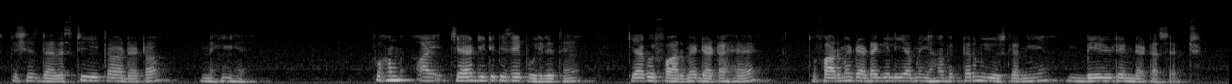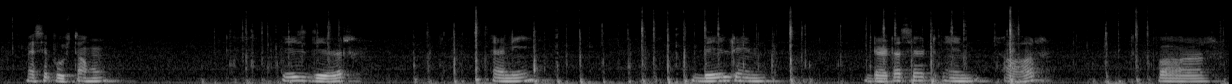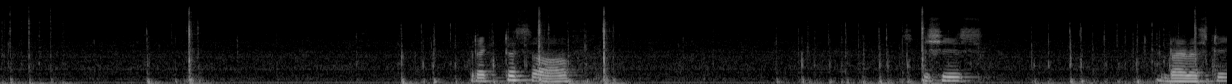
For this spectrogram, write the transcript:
स्पीशीज़ डाइवर्सिटी का डाटा नहीं है। तो हम आई चैट जीटीपी से ही पूछ लेते हैं, क्या कोई फार्मेट डाटा है? तो फार्मेट डाटा के लिए आपने यहाँ पे एक टर्म यूज़ करनी है बिल्ट इन डाटा सेट मैं से पूछता हूँ is there any built in data set in R for practice of species diversity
